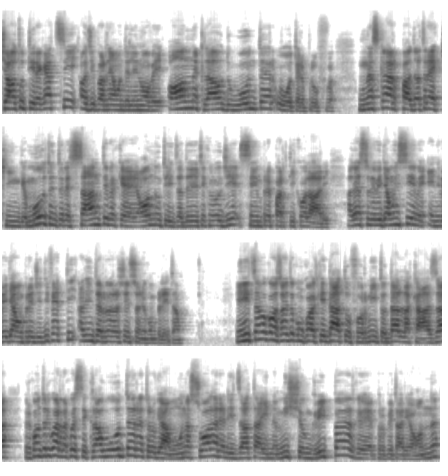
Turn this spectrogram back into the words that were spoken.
Ciao a tutti ragazzi, oggi parliamo delle nuove On Cloud Water Waterproof. Una scarpa da trekking molto interessante perché On utilizza delle tecnologie sempre particolari. Adesso le vediamo insieme e ne vediamo pregi e difetti all'interno della recensione completa. Iniziamo come al solito con qualche dato fornito dalla casa. Per quanto riguarda queste Cloud Water troviamo una suola realizzata in Mission Grip, che è proprietaria On,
